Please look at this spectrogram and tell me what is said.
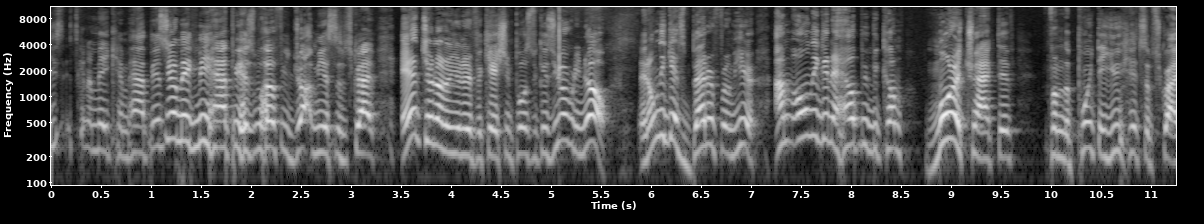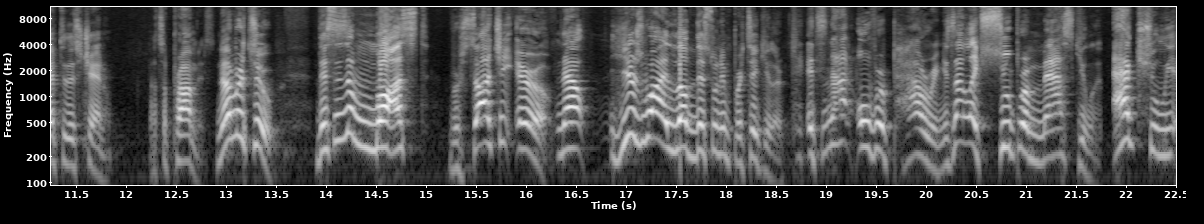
He's, it's gonna make him happy. It's gonna make me happy as well if you drop me a subscribe and turn on your notification post because you already know it only gets better from here. I'm only gonna help you become more attractive from the point that you hit subscribe to this channel. That's a promise. Number two, this is a must Versace Eros. Now, Here's why I love this one in particular. It's not overpowering. It's not like super masculine. Actually,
